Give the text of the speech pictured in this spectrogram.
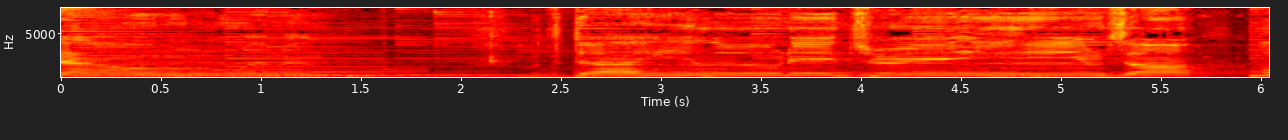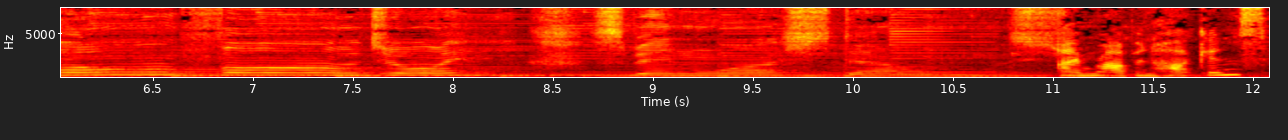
down women with diluted dreams. Our hope for joy has been washed down. I'm Robin Hawkins,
